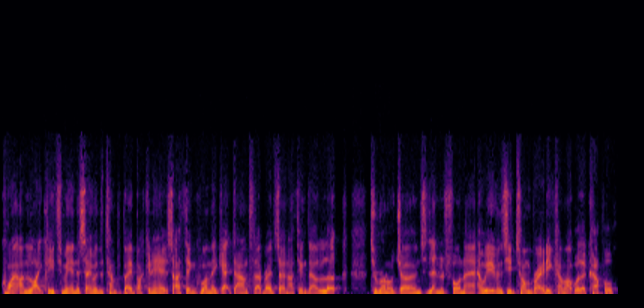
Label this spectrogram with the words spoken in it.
quite unlikely to me. And the same with the Tampa Bay Buccaneers. I think when they get down to that red zone, I think they'll look to Ronald Jones, Leonard Fournette, and we even see Tom Brady come up with a couple.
